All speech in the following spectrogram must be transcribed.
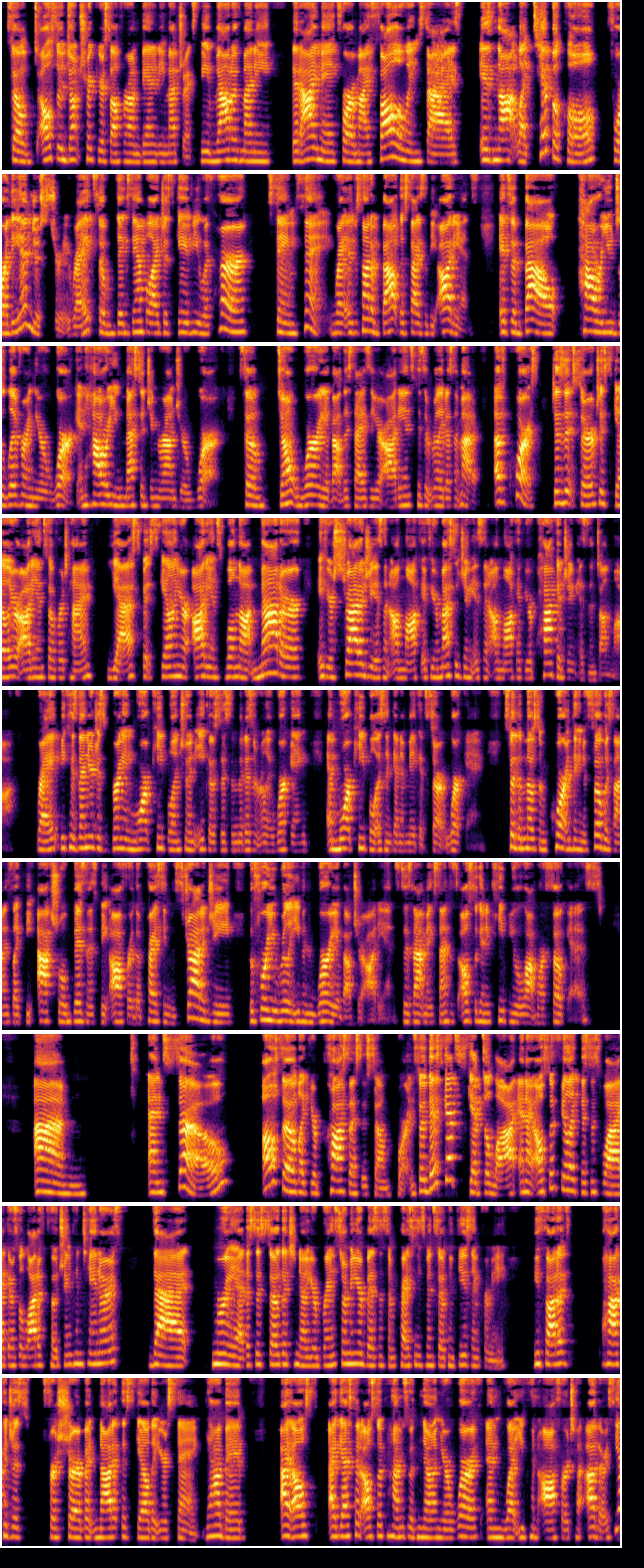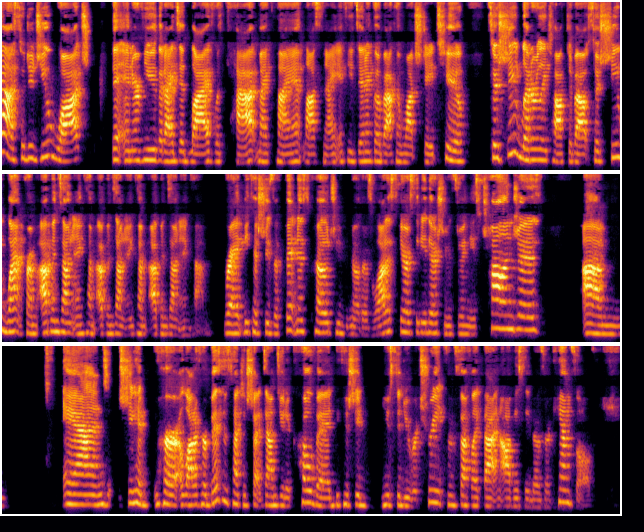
So also don't trick yourself around vanity metrics. The amount of money that I make for my following size is not like typical for the industry, right? So the example I just gave you with her, same thing, right? It's not about the size of the audience. It's about how are you delivering your work and how are you messaging around your work. So don't worry about the size of your audience because it really doesn't matter. Of course, does it serve to scale your audience over time? Yes, but scaling your audience will not matter if your strategy isn't unlocked, if your messaging isn't unlocked, if your packaging isn't unlocked right? Because then you're just bringing more people into an ecosystem that isn't really working, and more people isn't going to make it start working. So the most important thing to focus on is like the actual business, the offer, the pricing, the strategy before you really even worry about your audience. Does that make sense? It's also going to keep you a lot more focused. Um and so also like your process is so important. So this gets skipped a lot and I also feel like this is why there's a lot of coaching containers that Maria, this is so good to know. You're brainstorming your business and pricing has been so confusing for me. You thought of packages for sure, but not at the scale that you're saying. Yeah, babe. I also I guess it also comes with knowing your worth and what you can offer to others. Yeah. So did you watch the interview that I did live with Kat, my client, last night. If you didn't go back and watch day two, so she literally talked about, so she went from up and down income, up and down income, up and down income, right? Because she's a fitness coach. You know, there's a lot of scarcity there. She was doing these challenges. Um, and she had her, a lot of her business had to shut down due to COVID because she used to do retreats and stuff like that. And obviously those are canceled.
